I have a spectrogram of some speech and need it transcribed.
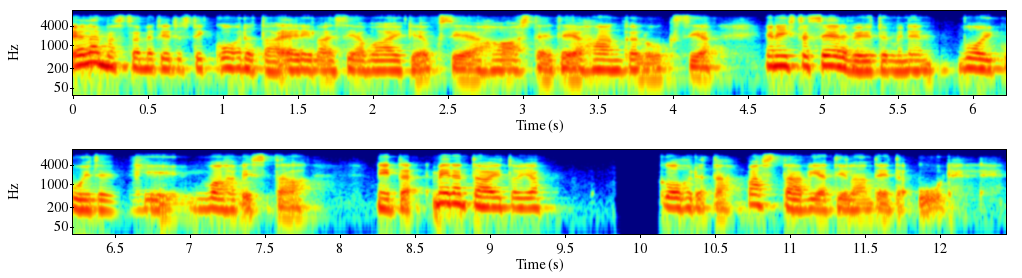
Elämässä me tietysti kohdataan erilaisia vaikeuksia ja haasteita ja hankaluuksia, ja niistä selviytyminen voi kuitenkin vahvistaa niitä meidän taitoja kohdata vastaavia tilanteita uudelleen.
